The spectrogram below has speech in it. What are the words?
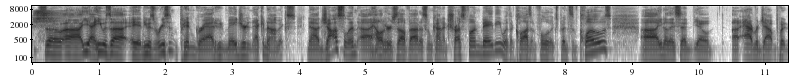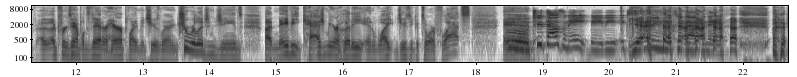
so uh, yeah, he was a and he was a recent Penn grad who'd majored in economics. Now Jocelyn uh, held herself out as some kind of trust fund baby with a closet full of expensive clothes. Uh, you know, they said you know. Uh, average output, uh, like for example, today at her hair appointment, she was wearing True Religion jeans, a navy cashmere hoodie, and white Juicy Couture flats. Ooh, 2008, baby. Extremely 2008.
